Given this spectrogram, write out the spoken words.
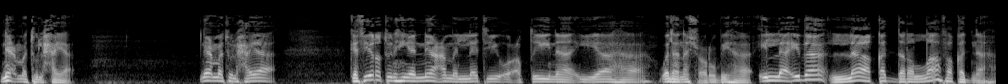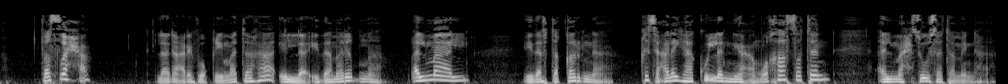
نعمة الحياة. نعمة الحياة كثيرة هي النعم التي أعطينا إياها ولا نشعر بها إلا إذا لا قدر الله فقدناها. فالصحة لا نعرف قيمتها إلا إذا مرضنا. المال إذا افتقرنا قس عليها كل النعم وخاصة المحسوسة منها.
